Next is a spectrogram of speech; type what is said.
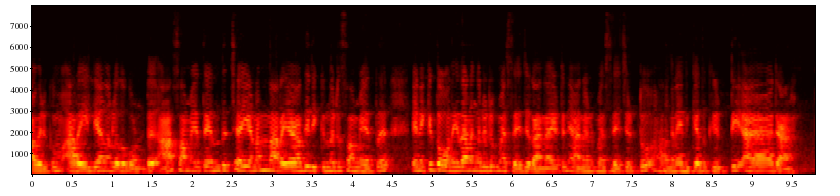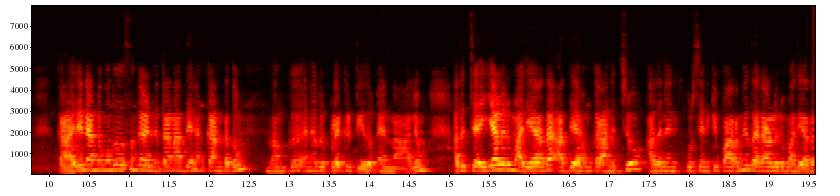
അവർക്കും അറിയില്ല എന്നുള്ളത് കൊണ്ട്. ആ സമയത്ത് എന്ത് ചെയ്യണം എന്നറിയാതിരിക്കുന്ന ഒരു സമയത്ത് എനിക്ക് തോന്നിയതാണ് അങ്ങനെ ഒരു മെസ്സേജ് ഇടാനായിട്ട്. ഞാനൊരു മെസ്സേജ് ഇട്ടു. അങ്ങനെ എനിക്കത് കിട്ടി. കാര്യം രണ്ട് മൂന്ന് ദിവസം കഴിഞ്ഞിട്ടാണ് അദ്ദേഹം കണ്ടതും നമുക്ക് അതിന് റിപ്ലൈ കിട്ടിയതും. എന്നാലും അത് ചെയ്യാനുള്ളൊരു മര്യാദ അദ്ദേഹം കാണിച്ചു. അതിനെ കുറിച്ച് എനിക്ക് പറഞ്ഞു തരാനുള്ളൊരു മര്യാദ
